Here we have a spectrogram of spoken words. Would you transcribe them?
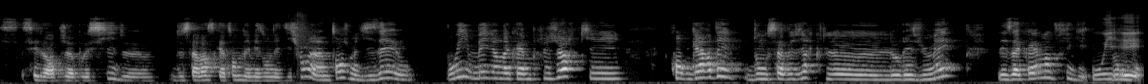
c'est leur job aussi de de savoir ce qu'attendent les maisons d'édition. Et en même temps, je me disais, oui, mais il y en a quand même plusieurs qui qu'on regardé. Donc ça veut dire que le, le résumé les a quand même intrigués. Oui, Donc, et,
